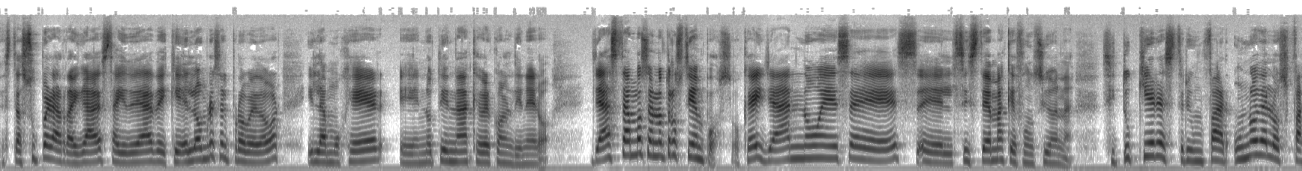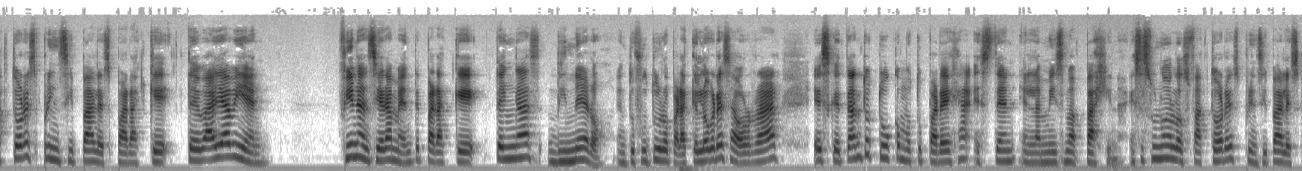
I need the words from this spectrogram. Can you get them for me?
está súper arraigada esta idea de que el hombre es el proveedor y la mujer eh, no tiene nada que ver con el dinero. Ya estamos en otros tiempos, ¿ok? Ya no ese es el sistema que funciona. Si tú quieres triunfar, uno de los factores principales para que te vaya bien financieramente, para que tengas dinero en tu futuro, para que logres ahorrar, es que tanto tú como tu pareja estén en la misma página. Ese es uno de los factores principales.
